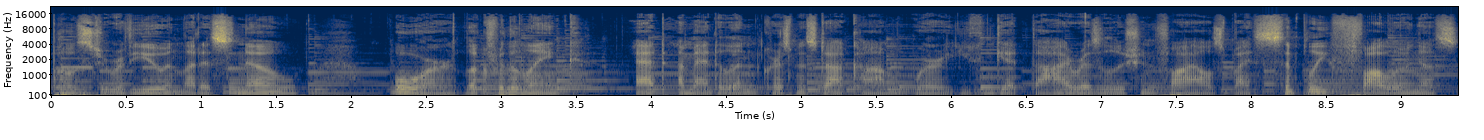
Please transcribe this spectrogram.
post a review and let us know, or look for the link at amandolinchristmas.com where you can get the high resolution files by simply following us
